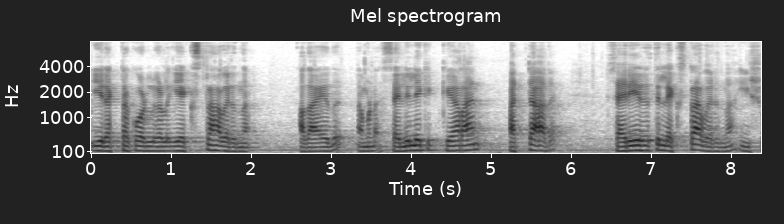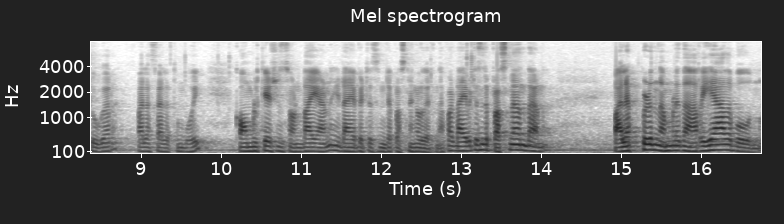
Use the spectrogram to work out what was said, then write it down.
ഈ രക്തക്കൊള്ളുകൾ ഈ എക്സ്ട്രാ വരുന്ന അതായത് നമ്മുടെ സെല്ലിലേക്ക് കയറാൻ പറ്റാതെ ശരീരത്തിൽ എക്സ്ട്രാ വരുന്ന ഈ ഷുഗർ പല സ്ഥലത്തും പോയി കോംപ്ലിക്കേഷൻസ് ഉണ്ടായാണ്. ഈ ഡയബറ്റീസിന്റെ പ്രശ്നങ്ങൾ വരുന്നത്. അപ്പോൾ ഡയബറ്റീസിന്റെ പ്രശ്നം എന്താണ്? പലപ്പോഴും നമ്മളിത് അറിയാതെ പോകുന്നു.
